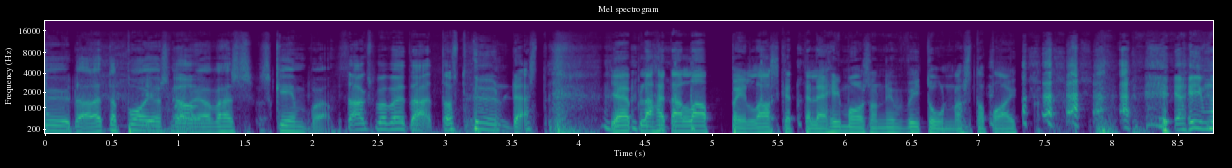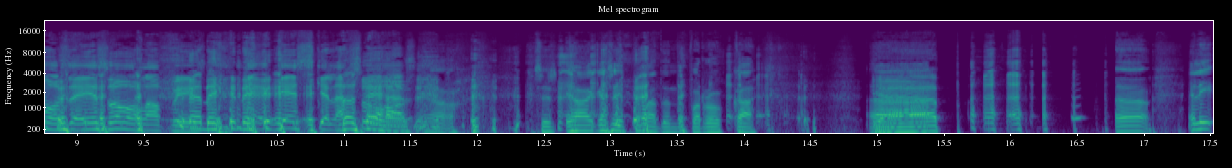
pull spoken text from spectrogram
pyydaa. Että pohjois on vähän skimpaa. Saanko mä vetää tosta hyndästä? Jep, lähdetään Lappiin laskettelee. Himos on niin vitunnasta paikka. ja himo se ei soo Lapin Niin, niin. keskellä No. Joo. Siis ihan käsittämätöntä porukkaa. Jep. Ö, eli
